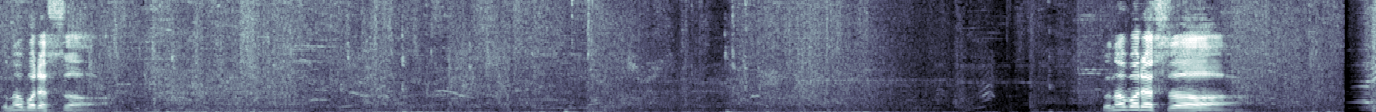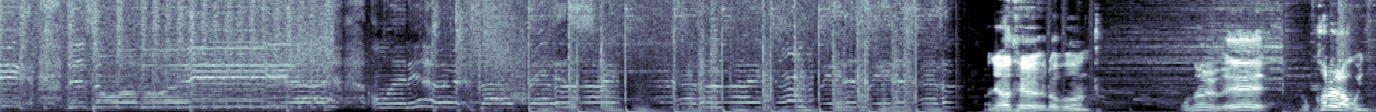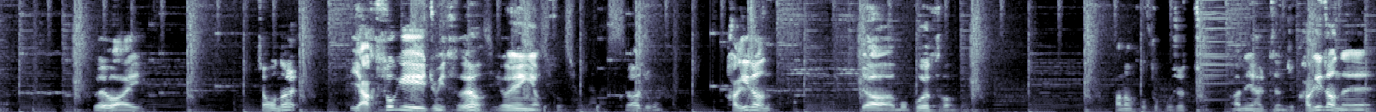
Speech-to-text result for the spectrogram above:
끊어버렸어. 끊어버렸어. 안녕하세요, 여러분. 오늘 왜 녹화를 하고 있냐? 왜 와이? 자, 오늘 약속이 좀 있어요. 여행 약속. 그래가지고 가기 전, 야, 뭐 보였어 방금? 반응 속도 보셨죠? 아니, 하여튼 이제 가기 전에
